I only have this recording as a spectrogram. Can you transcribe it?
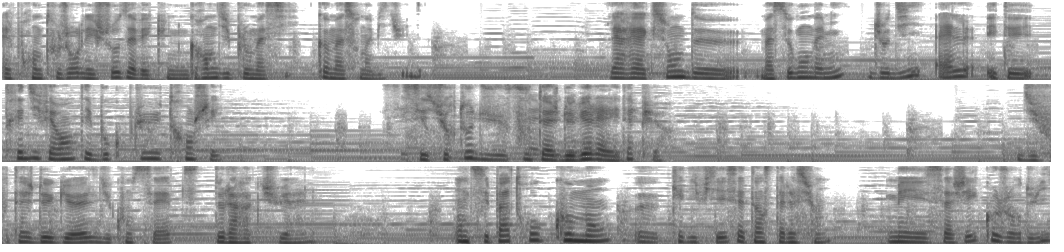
Elle prend toujours les choses avec une grande diplomatie, comme à son habitude. La réaction de ma seconde amie, Jodie, elle, était très différente et beaucoup plus tranchée. C'est surtout du foutage de gueule à l'état pur. Du foutage de gueule, du concept, de l'art actuel. On ne sait pas trop comment euh, qualifier cette installation, mais sachez qu'aujourd'hui,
